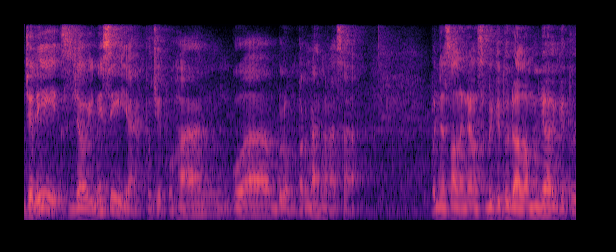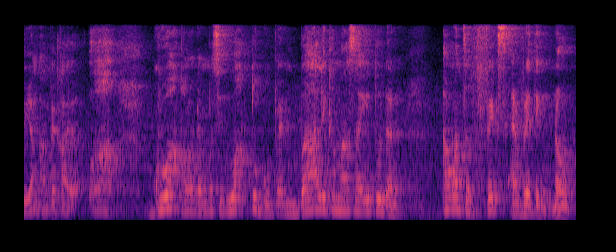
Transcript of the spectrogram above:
Jadi sejauh ini sih ya puji Tuhan gue belum pernah ngerasa penyesalan yang sebegitu dalamnya gitu yang sampai kayak oh, gue kalau ada mesin waktu gue pengen balik ke masa itu dan I want to fix everything. No.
